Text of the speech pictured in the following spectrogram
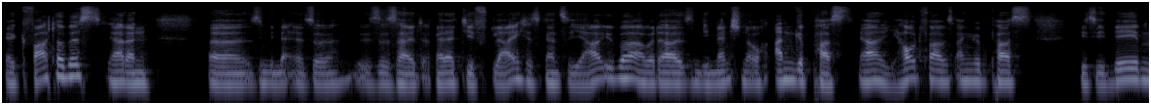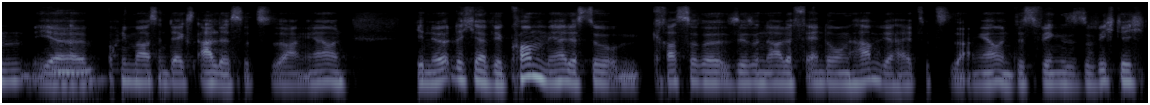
Äquator bist, ja, dann äh, sind die, also ist es halt relativ gleich das ganze Jahr über, aber da sind die Menschen auch angepasst. Ja, die Hautfarbe ist angepasst, wie sie leben, ihr mhm. Body Mass Index, alles sozusagen. Ja, und je nördlicher wir kommen, ja, desto krassere saisonale Veränderungen haben wir halt sozusagen. Ja, und deswegen ist es so wichtig,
